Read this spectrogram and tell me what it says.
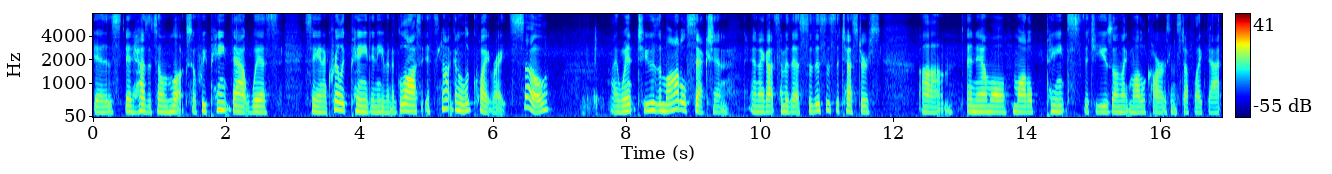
is, it has its own look. So if we paint that with, say, an acrylic paint and even a gloss, it's not going to look quite right. So I went to the model section and I got some of this. So this is the Testors um, enamel model paints that you use on like model cars and stuff like that.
